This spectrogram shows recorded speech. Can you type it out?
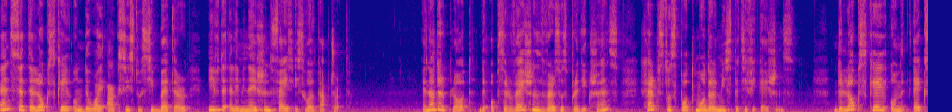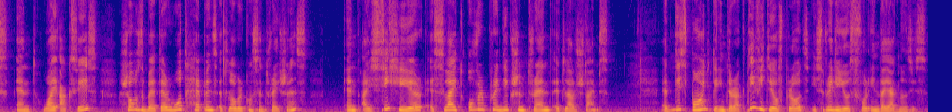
and set a log scale on the y-axis to see better if the elimination phase is well captured. Another plot, the observations versus predictions, helps to spot model misspecifications. The log scale on x and y axis shows better what happens at lower concentrations, and I see here a slight overprediction trend at large times. At this point, the interactivity of plots is really useful in diagnosis.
